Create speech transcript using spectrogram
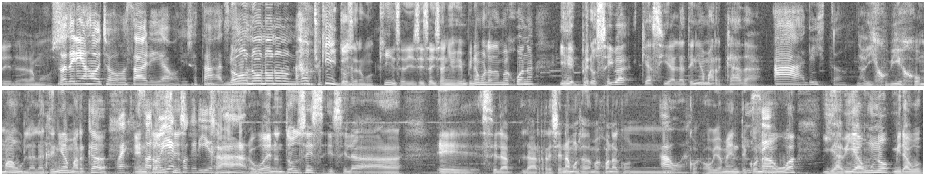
éramos. No tenías ocho como Sabri, digamos, que ya estabas haciendo. No, no, no, no, no, no, chiquitos éramos, 15, 16 años. Y empinamos la dama Juana, y, pero se iba, ¿qué hacía? La tenía marcada. Ah, listo. La viejo, viejo, Maula, la tenía marcada. Bueno, entonces, viejo, querido. Claro, bueno, entonces eh, se la. eh, se la, rellenamos la dama Juana con agua. obviamente, con agua. Y había uno, mira, vos,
